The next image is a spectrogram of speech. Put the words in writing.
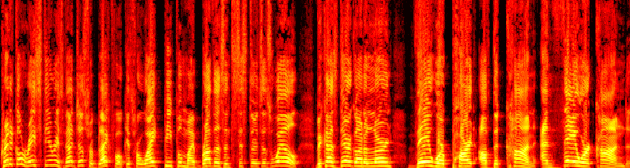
critical race theory is not just for black folk it's for white people my brothers and sisters as well because they're going to learn they were part of the con and they were conned.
